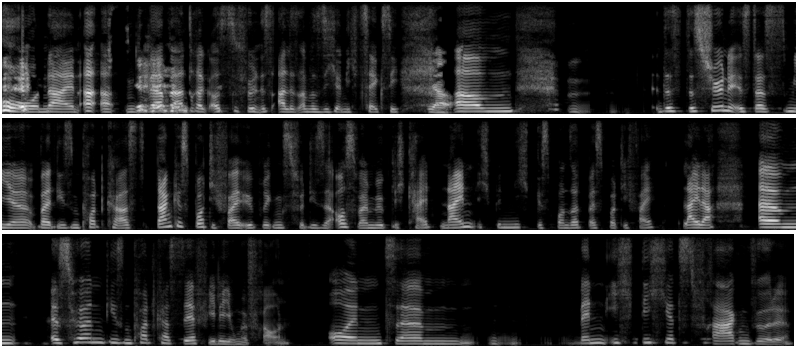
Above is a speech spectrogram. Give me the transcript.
Oh nein. Ah, ah. 'N Gewerbeantrag auszufüllen ist alles, aber sicher nicht sexy. Ja. Ähm, hm, das das Schöne ist, dass mir bei diesem Podcast danke Spotify übrigens für diese Auswahlmöglichkeit. Nein, ich bin nicht gesponsert bei Spotify, leider. Ähm, es hören diesen Podcast sehr viele junge Frauen. Und, ähm, wenn ich dich jetzt fragen würde:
